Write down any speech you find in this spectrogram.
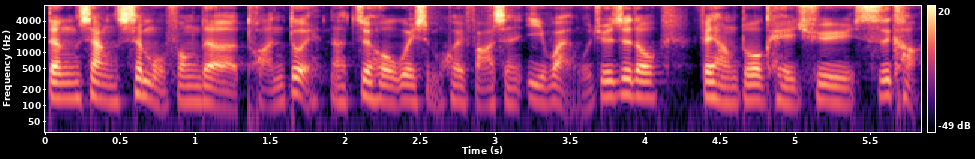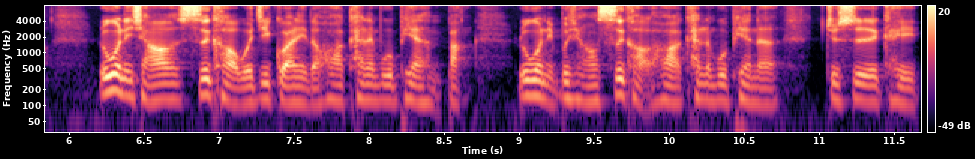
登上圣母峰的团队，那最后为什么会发生意外？我觉得这都非常多可以去思考。如果你想要思考危机管理的话，看那部片很棒；如果你不想要思考的话，看那部片呢，就是可以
